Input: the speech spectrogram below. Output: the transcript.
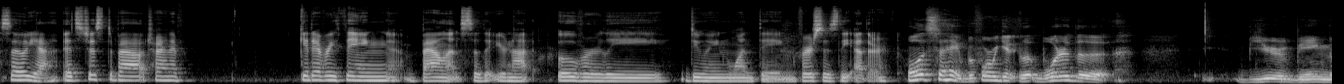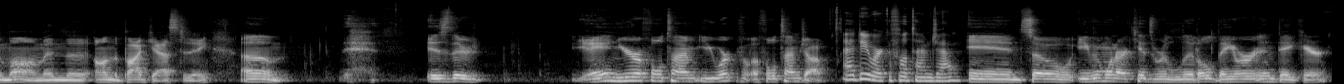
so yeah, it's just about trying to get everything balanced so that you're not overly doing one thing versus the other. Well, let's say, hey, before we get, what are the you being the mom and the on the podcast today? Um, is there, and you're a full time, you work a full time job, I do work a full time job. and so even when our kids were little, they were in daycare.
